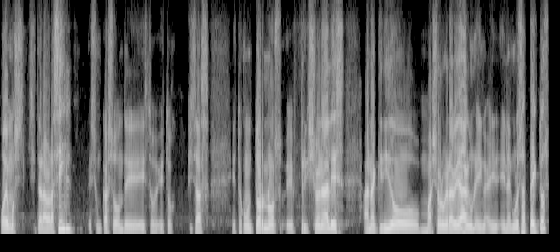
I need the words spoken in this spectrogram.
Podemos citar a Brasil, es un caso donde estos, estos quizás estos contornos eh, friccionales han adquirido mayor gravedad en, algunos aspectos,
